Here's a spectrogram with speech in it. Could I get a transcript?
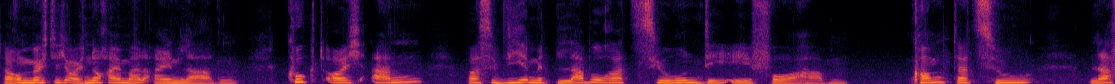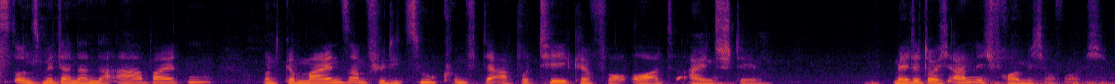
Darum möchte ich euch noch einmal einladen. Guckt euch an, was wir mit laboration.de vorhaben. Kommt dazu, Lasst uns miteinander arbeiten und gemeinsam für die Zukunft der Apotheke vor Ort einstehen. Meldet euch an, ich freue mich auf euch.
